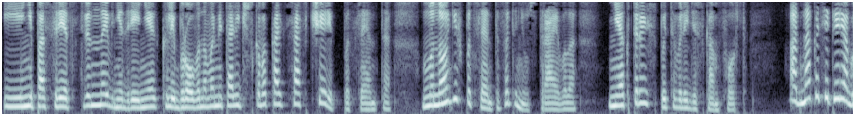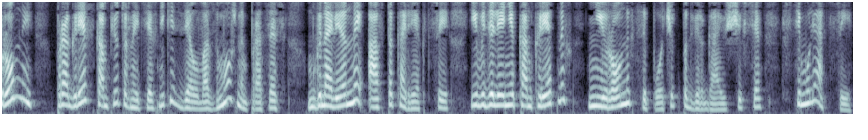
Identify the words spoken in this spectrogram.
и непосредственное внедрение калиброванного металлического кольца в череп пациента. Многих пациентов это не устраивало. Некоторые испытывали дискомфорт — Однако теперь огромный прогресс компьютерной техники сделал возможным процесс мгновенной автокоррекции и выделения конкретных нейронных цепочек, подвергающихся стимуляции.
